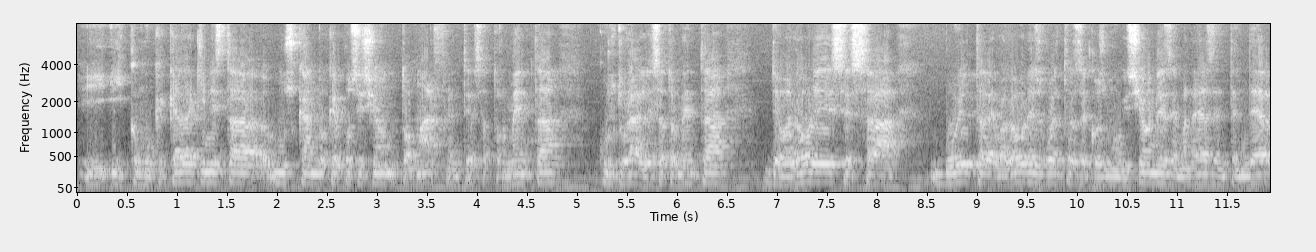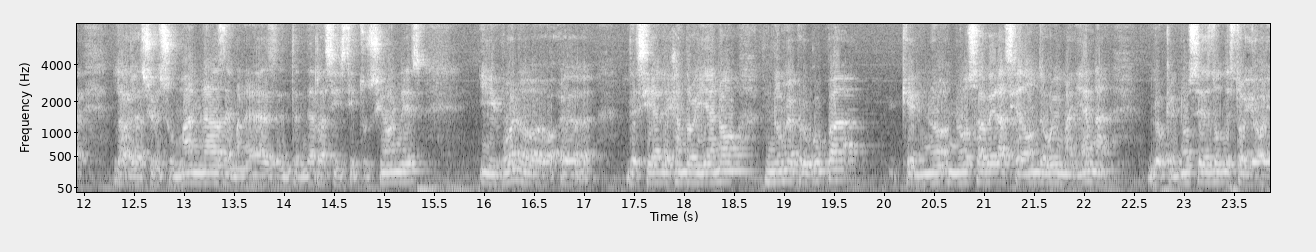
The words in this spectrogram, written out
y, y, como que cada quien está buscando qué posición tomar frente a esa tormenta cultural, esa tormenta de valores, esa vuelta de valores, vueltas de cosmovisiones, de maneras de entender las relaciones humanas, de maneras de entender las instituciones. Y bueno, eh, decía Alejandro Villano, no me preocupa que no, no, saber hacia dónde voy mañana, lo que no sé es dónde estoy hoy.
